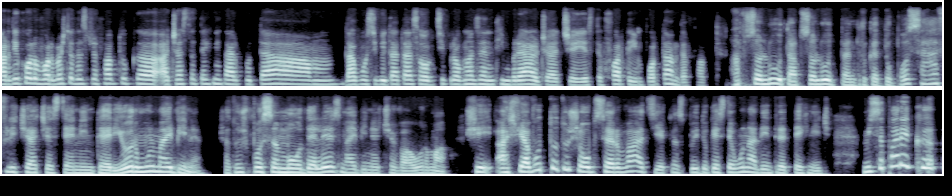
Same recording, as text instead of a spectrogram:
Articolul vorbește despre faptul că această tehnică ar putea um, da posibilitatea să obții prognoze în timp real, ceea ce este foarte important, de fapt. Absolut, absolut, pentru că tu poți să afli ceea ce este în interior mult mai bine și atunci poți să modelezi mai bine ce va urma. Și aș fi avut totuși o observație când spui tu că este una dintre tehnici. Mi se pare că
